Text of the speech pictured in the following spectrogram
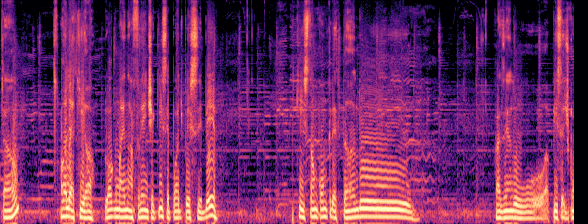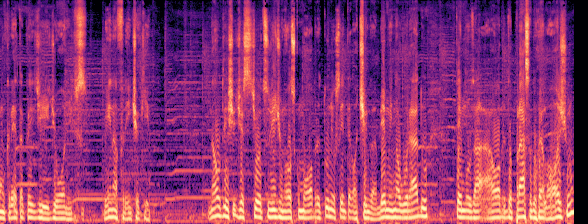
Então, olha aqui, ó, logo mais na frente aqui você pode perceber que estão concretando fazendo a pista de concreto de, de ônibus, bem na frente aqui. Não deixe de assistir outros vídeos nossos como a obra Túnel Central Tinga, mesmo inaugurado. Temos a, a, obra do Praça do Relógio,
